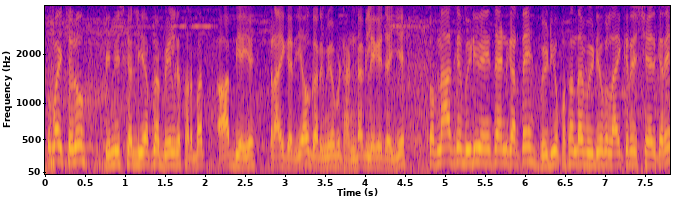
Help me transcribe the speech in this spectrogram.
तो भाई चलो फिनिश कर लिया अपना बेल का शरबत। आप भी आइए ट्राई करिए और गर्मियों में ठंडक लेके जाइए। तो अपना आज का वीडियो यहीं सेंड करते हैं। वीडियो पसंद है वीडियो को लाइक करें शेयर करें।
